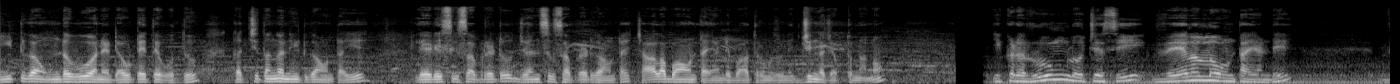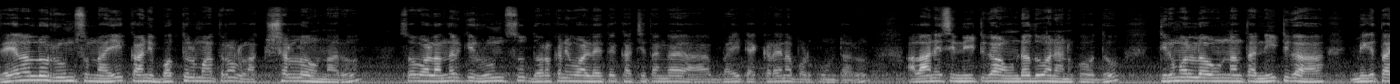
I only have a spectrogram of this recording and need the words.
నీట్గా ఉండవు అనే డౌట్ అయితే వద్దు. ఖచ్చితంగా నీట్గా ఉంటాయి. లేడీస్కి సపరేట్ జెంట్స్కి సపరేట్గా ఉంటాయి. చాలా బాగుంటాయండి బాత్రూమ్లు నిజంగా చెప్తున్నాను. ఇక్కడ రూమ్లు వచ్చేసి వేలల్లో ఉంటాయండి. వేలల్లో రూమ్స్ ఉన్నాయి కానీ భక్తులు మాత్రం లక్షల్లో ఉన్నారు. సో వాళ్ళందరికీ రూమ్స్ దొరకని వాళ్ళైతే ఖచ్చితంగా బయట ఎక్కడైనా పడుకుంటారు అలా అనేసి నీట్గా ఉండదు అని అనుకోవద్దు. తిరుమలలో ఉన్నంత నీట్గా మిగతా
